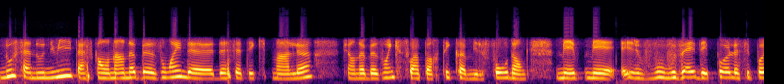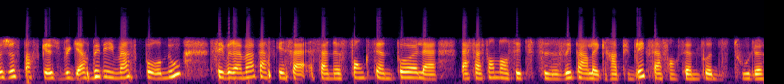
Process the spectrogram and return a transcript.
nous, ça nous nuit parce qu'on en a besoin de, de cet équipement-là. Puis on a besoin qu'il soit porté comme il faut. Donc, mais, mais vous vous aidez pas. Là. C'est pas juste parce que je veux garder des masques pour nous. C'est vraiment parce que ça, ça ne fonctionne pas. La, la façon dont c'est utilisé par le grand public, ça fonctionne pas du tout. Là.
